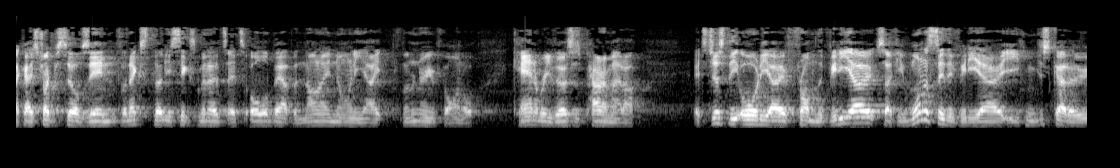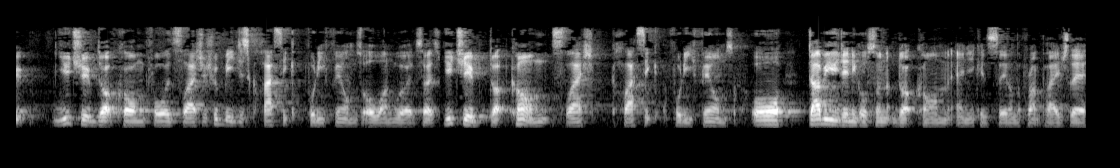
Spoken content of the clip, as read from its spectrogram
Okay, strap yourselves in. For the next 36 minutes, it's all about the 1998 preliminary final, Canterbury versus Parramatta. It's just the audio from the video, so if you want to see the video, you can just go to youtube.com forward slash, it should be just classic footy films, all one word. So it's youtube.com slash classic footy films or wdnicholson.com and you can see it on the front page there.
